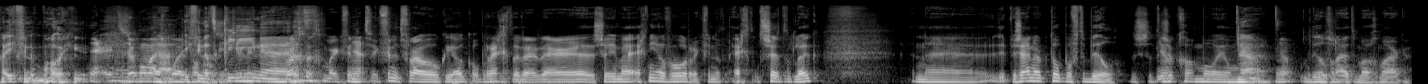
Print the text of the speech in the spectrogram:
Ik vind het mooi. Nee, het is ook wel Ja, mooi. ik vind dat clean. eh, Prachtig, maar ik vind, Ja. het, ik vind het vrouwenhockey ook oprecht. Daar, daar eh, zul je mij echt niet over horen. Ik vind het echt ontzettend leuk. En, eh, we zijn ook top of the bill. Dus dat is ook gewoon mooi om deel van uit te mogen maken.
